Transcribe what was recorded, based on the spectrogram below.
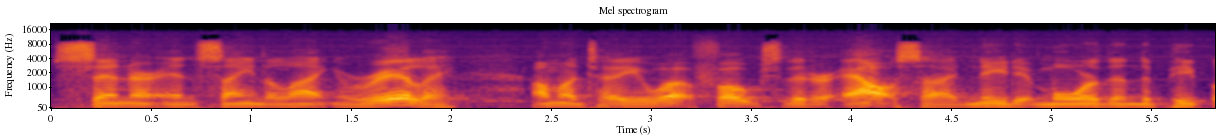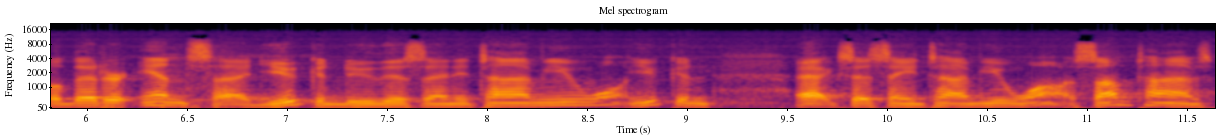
sinner and saint alike. Really, I'm going to tell you what, folks that are outside need it more than the people that are inside. You can do this anytime you want. You can access anytime you want. Sometimes,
